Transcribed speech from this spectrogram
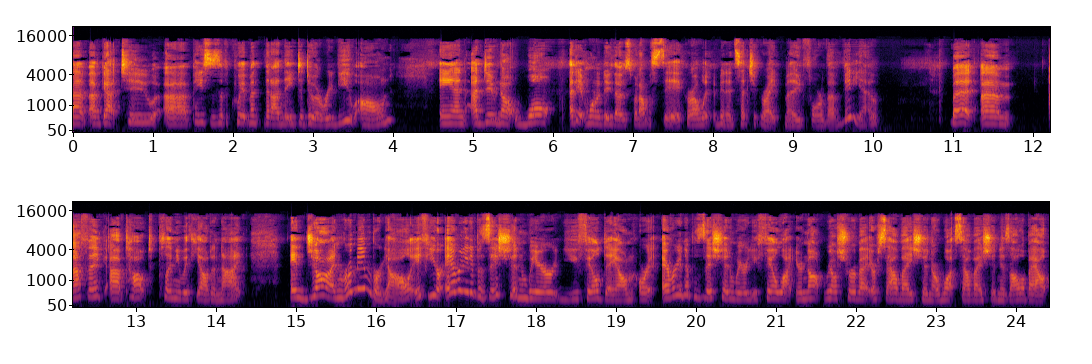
Uh, I've got two uh, pieces of equipment that I need to do a review on. And I do not want, I didn't want to do those when I was sick or I wouldn't have been in such a great mood for the video. But um, I think I've talked plenty with y'all tonight. And John, remember y'all, if you're ever in a position where you feel down or ever in a position where you feel like you're not real sure about your salvation or what salvation is all about,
